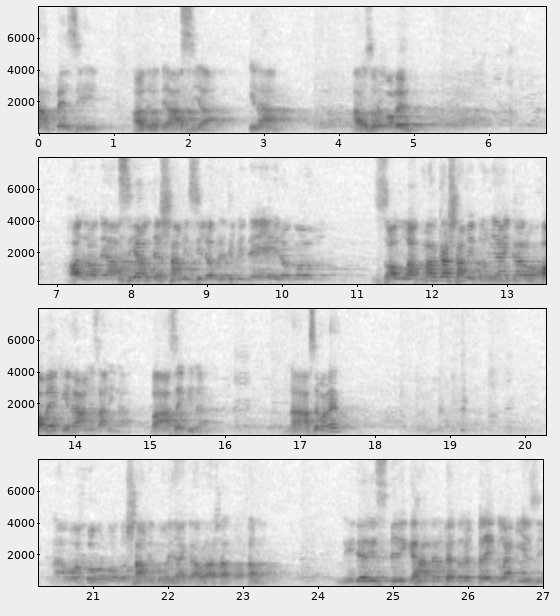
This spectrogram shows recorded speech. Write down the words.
নাম পেয়েছি হজরতে আসিয়া। কি নাম? আরও জোরে বলেন। হজরতে আসিয়ার যে স্বামী ছিল পৃথিবীতে, এইরকম জল্লাদ মার্কা স্বামী দুনিয়ায় কারও হবে কিনা আমি জানি না। বা আছে কিনা? না, আছে মানে? স্বামী কারও আসার কথা না। নিজের স্ত্রীকে হাতের ভেতরে লাগিয়েছে,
